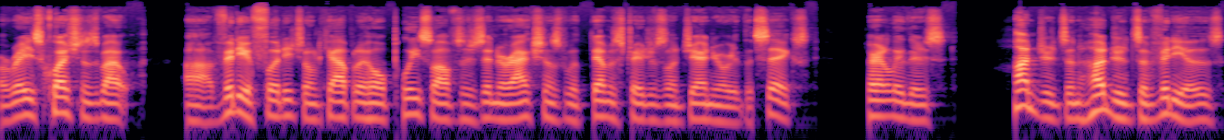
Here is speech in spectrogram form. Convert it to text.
or raised questions about uh, video footage on Capitol Hill police officers' interactions with demonstrators on January the 6th. Apparently, there's hundreds and hundreds of videos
